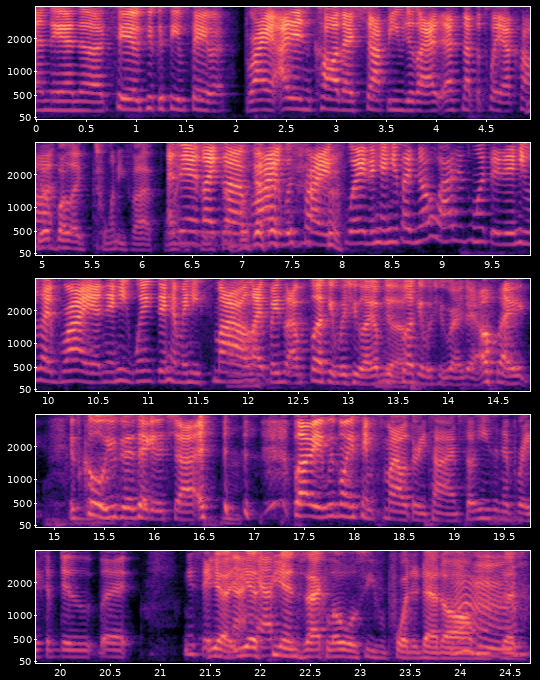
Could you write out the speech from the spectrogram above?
and then uh, Thibs, you could see him saying, "Brian, I didn't call that shot for you to like. That's not the play I called." yeah, by like twenty five points. and then like uh. Brian was trying to explain to him, he's like, "No, I just wanted." it." And he was like, "Brian," and then he winked at him and he smiled, Uh-huh. like basically, "I'm fucking with you, like I'm just fucking with you right now, like." It's cool. You could have taken a shot, Mm. but I mean, we've only seen him smile three times, so he's an abrasive dude. But you said yeah, ESPN happy. Zach Lowe's he reported that um Hmm. that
